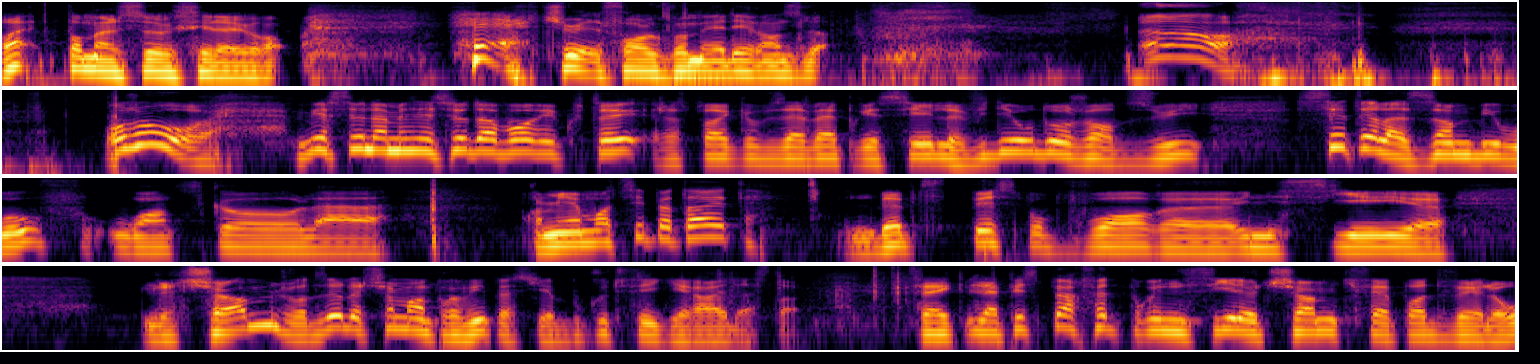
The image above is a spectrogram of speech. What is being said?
Ouais, pas mal sûr que c'est l'ahuron. Trail Fork va m'aider rendu là. Alors, bonjour, merci mesdames et messieurs d'avoir écouté. J'espère que vous avez apprécié la vidéo d'aujourd'hui. C'était la Zombie Wolf, ou en tout cas la première moitié peut-être? Une belle petite piste pour pouvoir euh, initier euh, le chum. Je vais dire le chum en premier parce qu'il y a beaucoup de filles qui raident à cette heure. Fait que la piste parfaite pour initier le chum qui fait pas de vélo.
